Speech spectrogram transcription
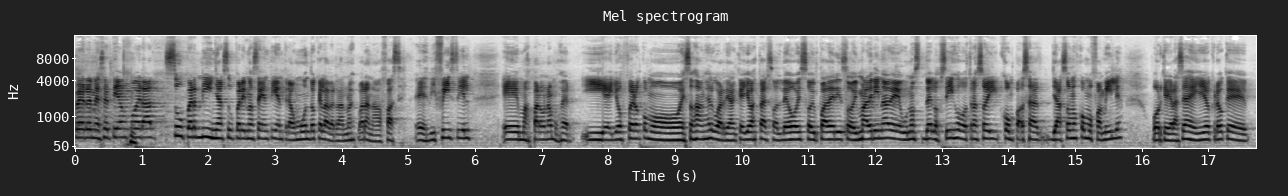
pero en ese tiempo era súper niña, súper inocente y entré a un mundo que la verdad no es para nada fácil. Es difícil, eh, más para una mujer. Y ellos fueron como esos ángeles guardián que yo hasta el sol de hoy soy padre y soy madrina de unos de los hijos, otras soy. compa- O sea, ya somos como familia, porque gracias a ellos yo creo que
